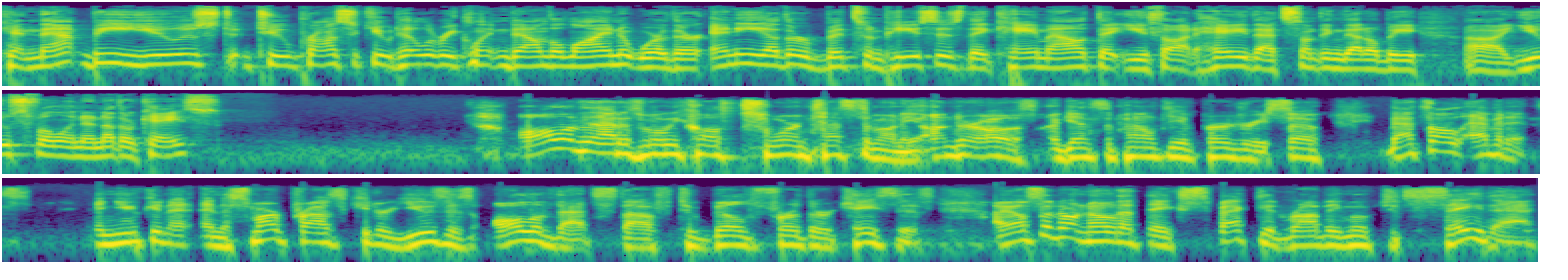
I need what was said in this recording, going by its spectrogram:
Can that be used to prosecute Hillary Clinton down the line? Were there any other bits and pieces that came out that you thought, hey, that's something that'll be uh, useful in another case? All of that is what we call sworn testimony under oath against the penalty of perjury. So that's all evidence and you can and a smart prosecutor uses all of that stuff to build further cases i also don't know that they expected robbie mook to say that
